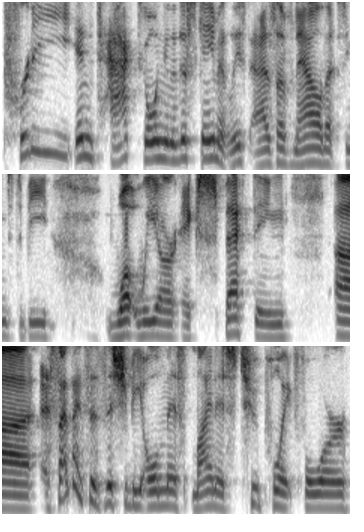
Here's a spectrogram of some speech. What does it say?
pretty intact going into this game, at least as of now. That seems to be what we are expecting. Uh, sideline says this should be Ole Miss minus two point four.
